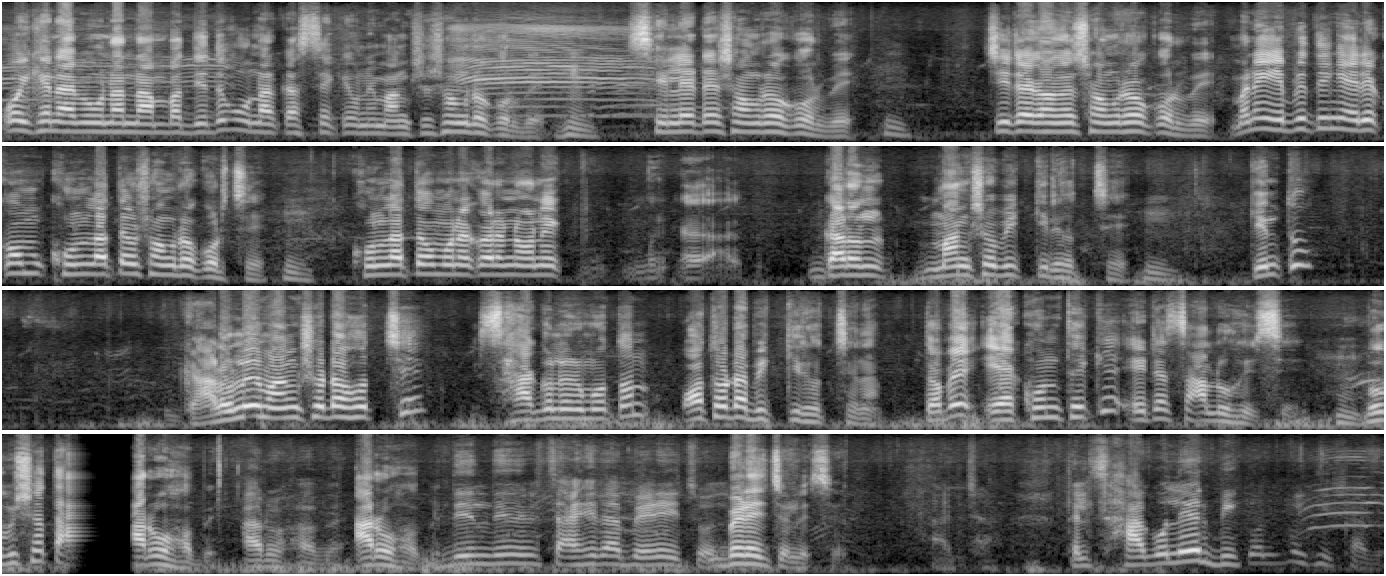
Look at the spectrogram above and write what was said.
ওইখানে আমি ওনার নাম্বার দিয়ে দেবো ওনার কাছ থেকে উনি মাংস সংগ্রহ করবে। সিলেটে সংগ্রহ করবে চিটাগাঙে সংগ্রহ করবে মানে এভরিথিং এরকম খুলনাতেও সংগ্রহ করছে। খুলনাতেও মনে করেন অনেক গাড়ল মাংস বিক্রি হচ্ছে। কিন্তু গাড়লের মাংসটা হচ্ছে ছাগলের মতন অতটা বিক্রি হচ্ছে না। তবে এখন থেকে এটা চালু হয়েছে। ভবিষ্যতে আরও হবে। আরও হবে। আরও হবে। দিন দিন চাহিদা বেড়েই চলবে বেড়েই চলেছে। আচ্ছা। তাহলে ছাগলের বিকল্প হিসাবে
